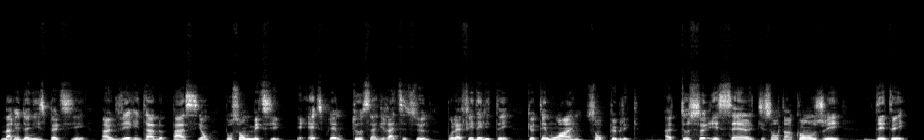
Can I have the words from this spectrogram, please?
Marie-Denise Pelletier a une véritable passion pour son métier et exprime toute sa gratitude pour la fidélité que témoigne son public. À tous ceux et celles qui sont en congé d'été,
